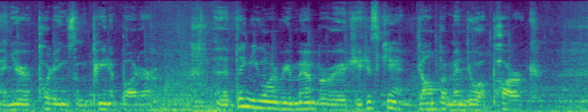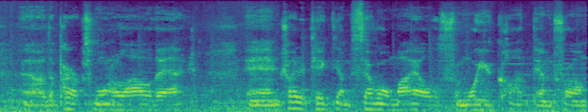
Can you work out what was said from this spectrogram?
and you're putting some peanut butter. And the thing you want to remember is you just can't dump them into a park. Uh, the parks won't allow that. And try to take them several miles from where you caught them from.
